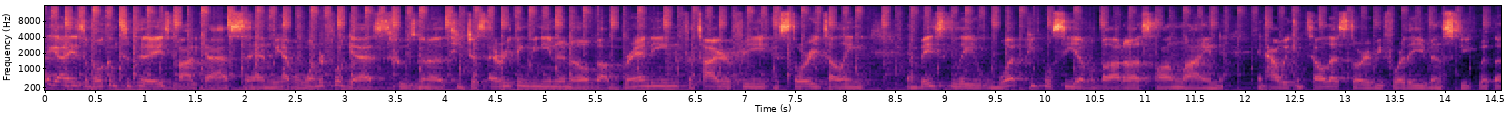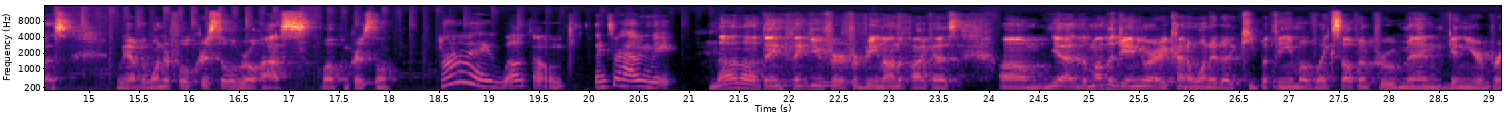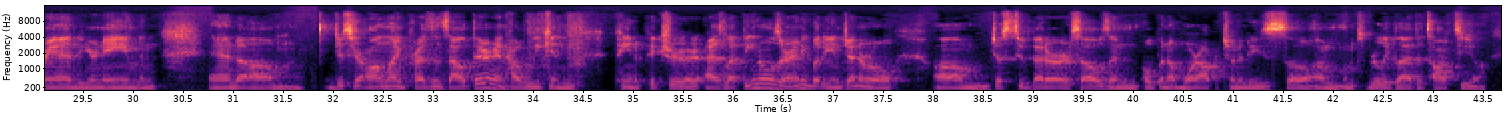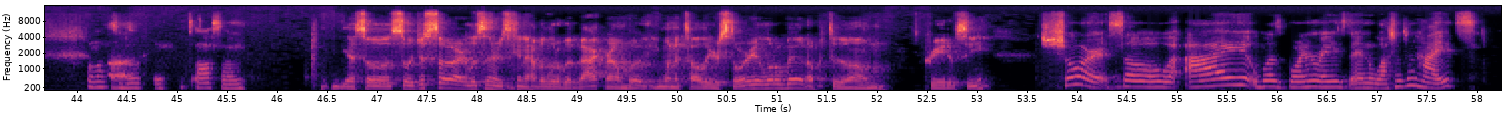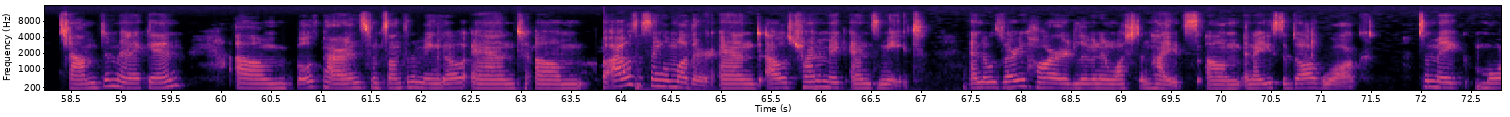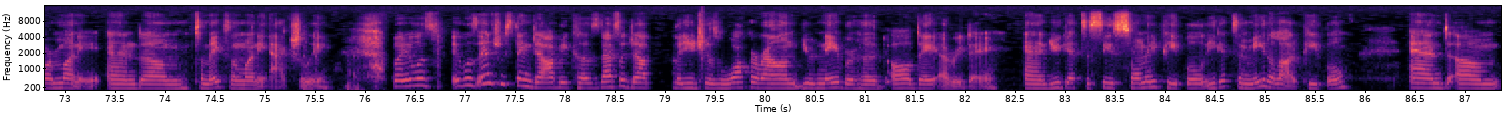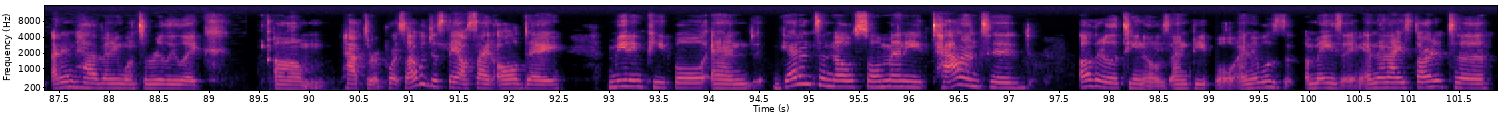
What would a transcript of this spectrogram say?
Hi, guys, and welcome to today's podcast. And we have a wonderful guest who's going to teach us everything we need to know about branding, photography, and storytelling, and basically what people see of about us online and how we can tell that story before they even speak with us. We have the wonderful Cristal Rojas. Welcome, Cristal. Hi, welcome. Thanks for having me. No, no, thank thank you for for being on the podcast. Um, yeah, the month of January, I kind of wanted to keep a theme of like self improvement, getting your brand and your name, and and um, just your online presence out there, and how we can paint a picture as Latinos or anybody in general, um, just to better ourselves and open up more opportunities. So I'm I'm really glad to talk to you. Absolutely, uh, it's awesome. Yeah, so so just so our listeners can have a little bit of background, but you want to tell your story a little bit up to um, Creative C? Sure. So I was born and raised in Washington Heights. I'm Dominican, um, both parents from Santo Domingo, and um, I was a single mother, and I was trying to make ends meet, and it was very hard living in Washington Heights. Um, and I used to dog walk to make more money and um, to make some money actually but it was it was interesting job because that's a job that you just walk around your neighborhood all day every day and you get to see so many people. You get to meet a lot of people. And um, i didn't have anyone to really like um, have to report. So i would just stay outside all day meeting people and getting to know so many talented other latinos and people. And it was amazing. And then i started to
